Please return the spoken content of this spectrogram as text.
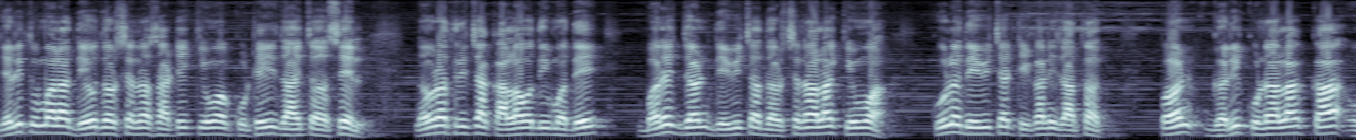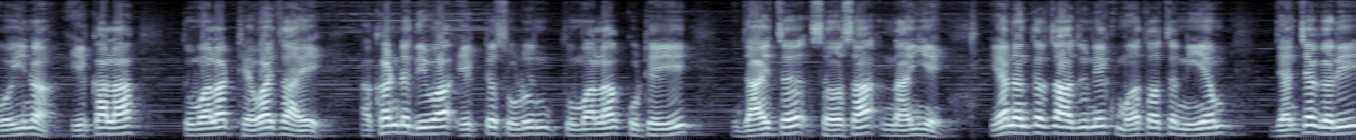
जरी तुम्हाला देवदर्शनासाठी किंवा कुठेही जायचं असेल नवरात्रीच्या कालावधीमध्ये बरेच जण देवीच्या दर्शनाला किंवा कुलदेवीच्या ठिकाणी जातात. पण घरी कुणाला का होईना एकाला तुम्हाला ठेवायचं आहे. अखंड दिवा एकटं सोडून तुम्हाला कुठेही जायचं सहसा नाही आहे यानंतरचा अजून एक महत्त्वाचा नियम ज्यांच्या घरी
